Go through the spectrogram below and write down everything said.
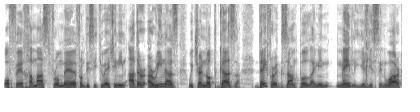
of uh, Hamas from, uh, from the situation in other arenas which are not Gaza. They, for example, I mean, mainly Yahya Sinwar,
